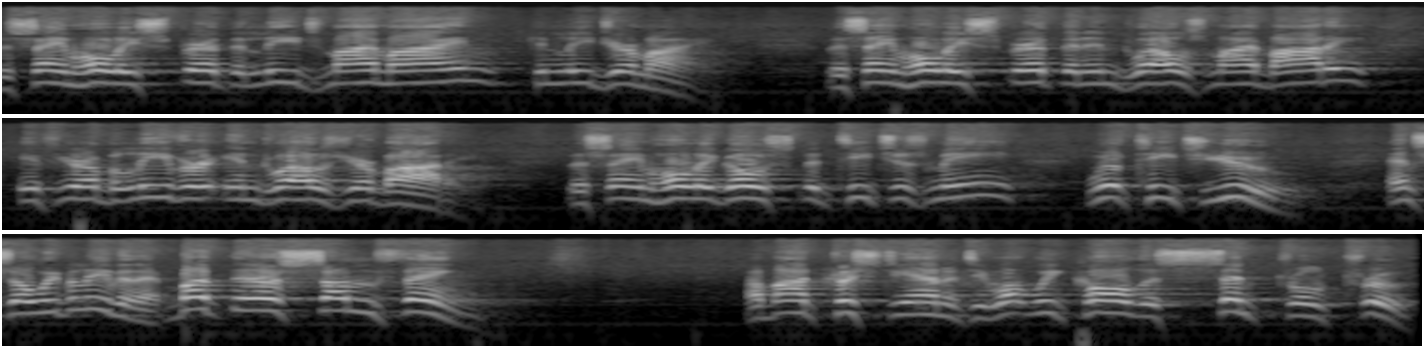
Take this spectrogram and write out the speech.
The same Holy Spirit that leads my mind can lead your mind. The same Holy Spirit that indwells my body, if you're a believer, indwells your body. The same Holy Ghost that teaches me will teach you. And so we believe in that. But there are some things about Christianity, what we call the central truth,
